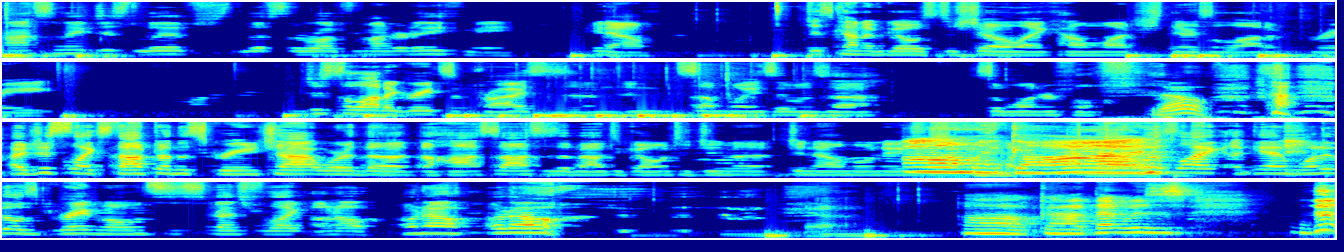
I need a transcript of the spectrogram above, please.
constantly just lifts lifts the rug from underneath me, you know, just kind of goes to show like how much there's a lot of great, just a lot of great surprises, and in some ways, it was uh, it's a wonderful No. I just like stopped on the screenshot where the, the hot sauce is about to go into Janelle, Janelle Monae. Oh my And that was like again one of those great moments of suspense for like, oh no, oh no, oh no. Yeah. Oh god, that was the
